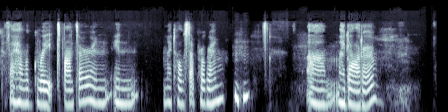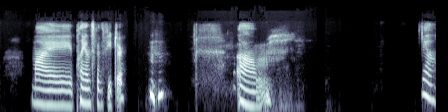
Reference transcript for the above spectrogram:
because I have a great sponsor in in my 12 step program, Mm-hmm. um, my daughter, my plans for the future. Mm-hmm. Um, yeah,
